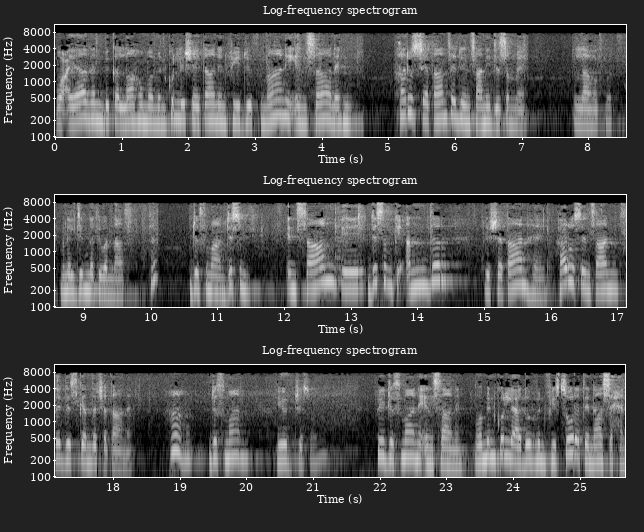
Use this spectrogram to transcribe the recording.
وہ ایادن بک اللہ من کل شیطان ان فی جسمان انسان ہر اس شیطان سے جو انسانی جسم میں، اللہ اکبر، من الجنت والناس ہاں؟ جسمان جسم۔ انسان کے جسم کے اندر جو شیطان ہے، ہر اس انسان سے جس کے اندر شیطان ہے۔ ہاں ہاں جسمان ہیوج جسم۔ فی جسمان انسان وہ منکل ادب فی صورت ناسحن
